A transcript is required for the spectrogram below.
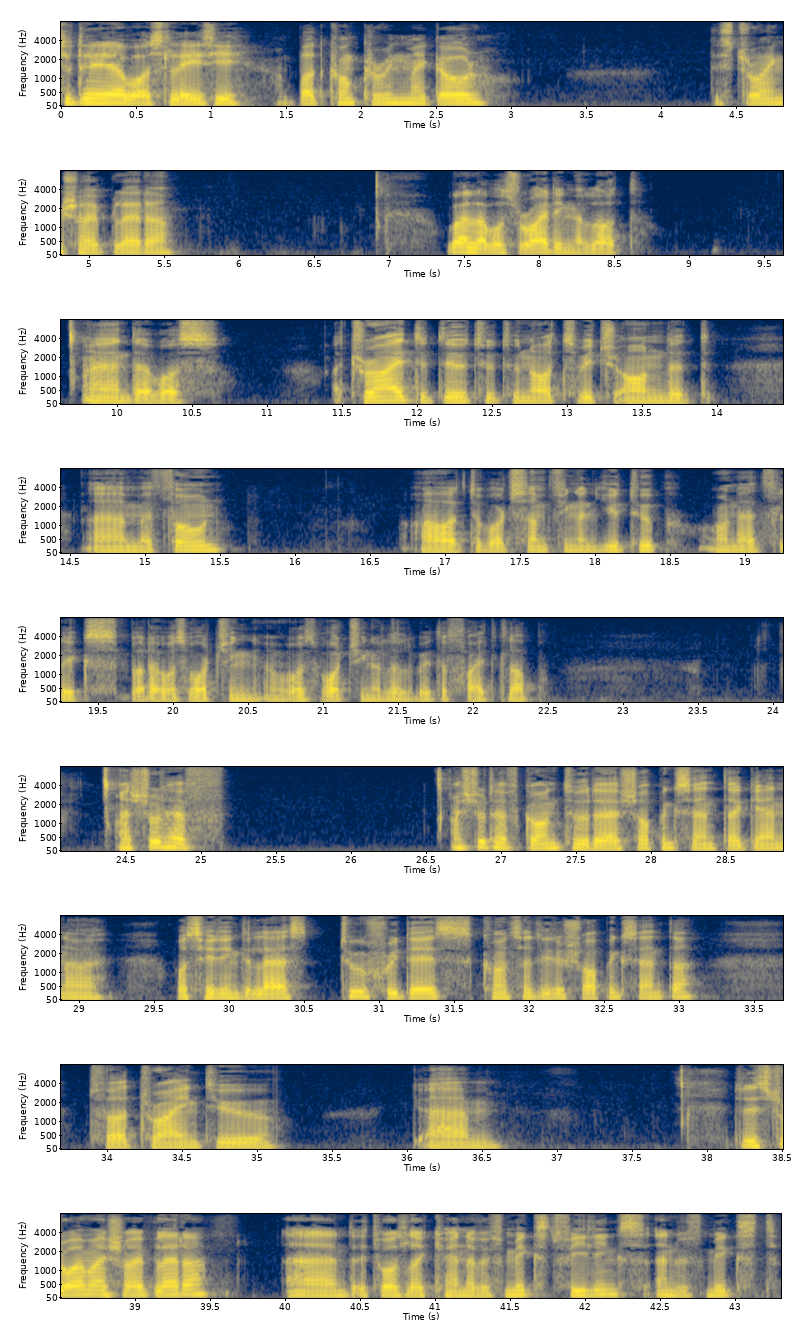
Today I was lazy about conquering my goal, destroying shy bladder. Well, I was writing a lot, and I was I tried to do to, to not switch on that uh, my phone or to watch something on YouTube or Netflix, but I was watching I was watching a little bit of Fight Club. I should have I should have gone to the shopping center again. I was hitting the last two three days constantly the shopping center for trying to um, to destroy my shy bladder, and it was like kind of with mixed feelings and with mixed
